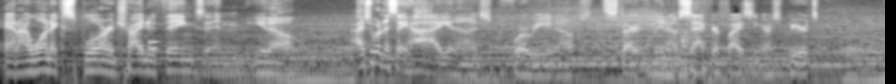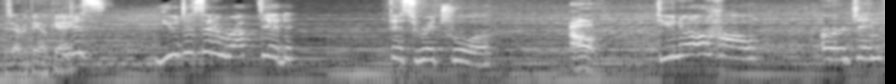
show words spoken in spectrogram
and I want to explore and try new things, and you know, I just want to say hi, you know, just before we, you know, start, you know, sacrificing our spirits. Is everything okay? You just you just interrupted this ritual. Oh, Do you know how urgent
